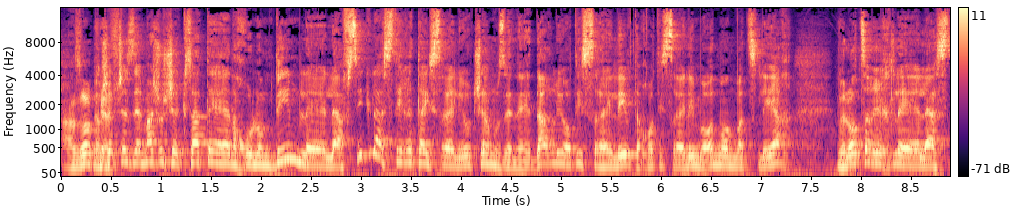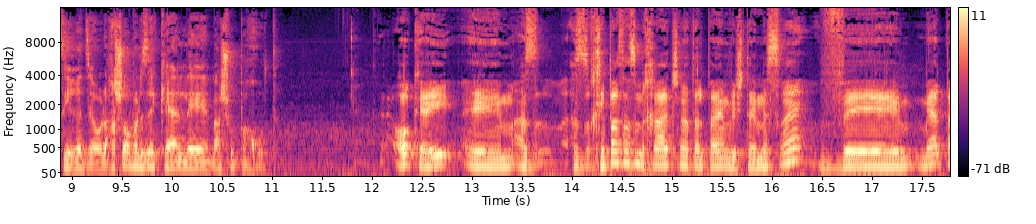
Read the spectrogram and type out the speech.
אז אוקיי. אני חושב שזה משהו שקצת אה, אנחנו לומדים להפסיק להסתיר את הישראליות שלנו, זה נהדר להיות ישראלי, ואתה יכול להיות ישראלי מאוד מאוד מצליח, ולא צריך להסתיר את זה, או לחשוב על זה כעל אה, משהו פחות. אוקיי, אמ, אז, אז חיפשת עצמך עד שנת 2012, ומ-2000,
